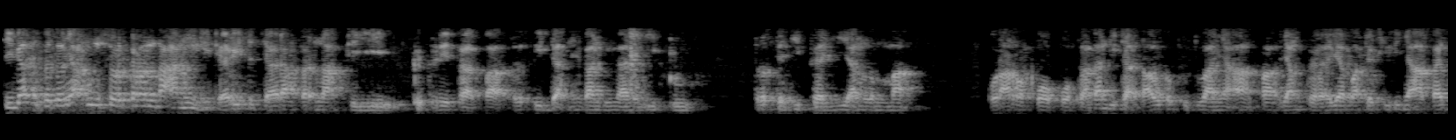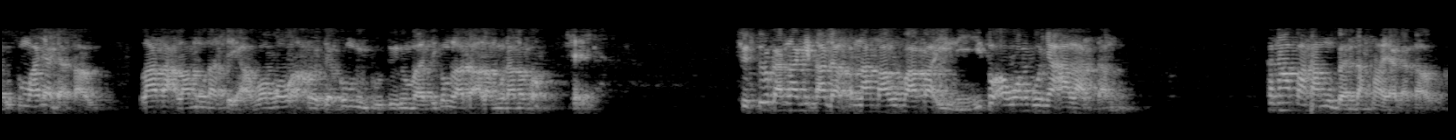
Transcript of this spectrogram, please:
Sehingga sebetulnya unsur kerentaan ini dari sejarah pernah di gegeri bapak, terus di kandungan ibu, terus jadi bayi yang lemah, orang roh popo, bahkan tidak tahu kebutuhannya apa, yang bahaya pada dirinya apa, itu semuanya tidak tahu. La ta'lamu nasi'a wa wa akhrajakum min butuni ummatikum la ta'lamu Justru karena kita tidak pernah tahu apa ini, itu Allah punya alasan. Kenapa kamu bantah saya kata Allah?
